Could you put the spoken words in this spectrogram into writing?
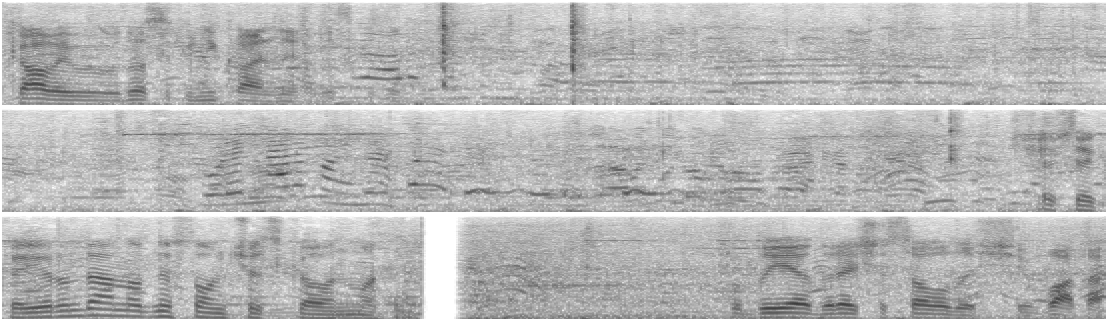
цікаве і досить унікальне, я би сказав. Ще всяка ерунда, але одним словом нічого цікавого немає. Подає, до речі, солодощі, вата.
